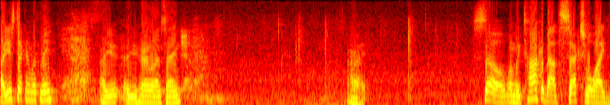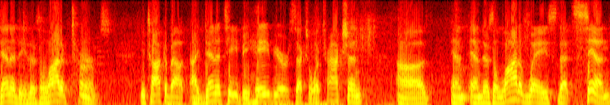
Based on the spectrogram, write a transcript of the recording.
Are you sticking with me? Yes. Are you are you hearing what I'm saying? Yeah. All right. So, when we talk about sexual identity, there's a lot of terms. You talk about identity, behavior, sexual attraction, uh, and, and there's a lot of ways that sin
